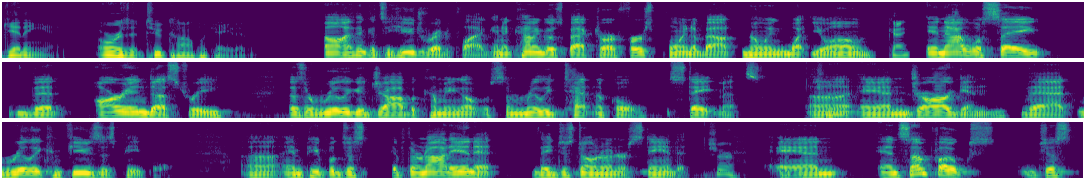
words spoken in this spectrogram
getting it, or is it too complicated? Oh, I think it's a huge red flag. And it kind of goes back to our first point about knowing what you own. Okay. And I will say that our industry does a really good job of coming up with some really technical statements uh, and jargon that really confuses people. Uh, and people just, if they're not in it, they just don't understand it. Sure. And and some folks just,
